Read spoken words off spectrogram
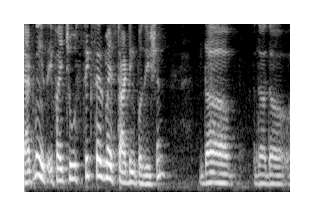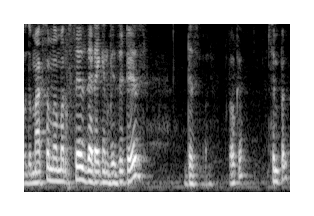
that means if i choose 6 as my starting position the the the, the maximum number of cells that i can visit is this one. Okay. Simple.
